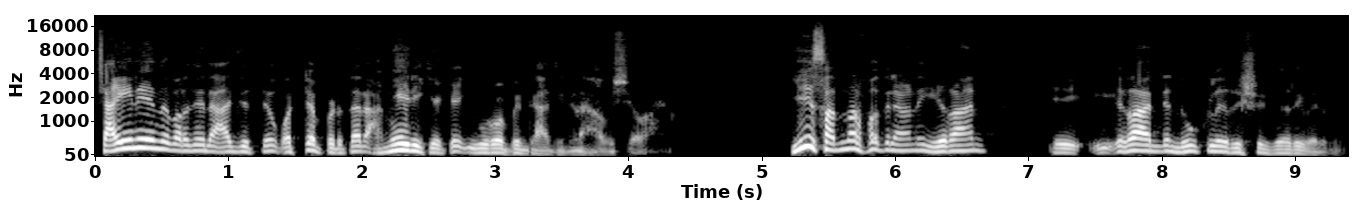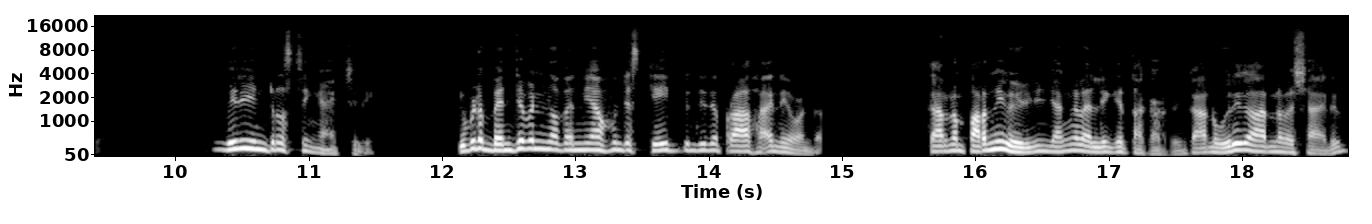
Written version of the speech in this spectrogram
ചൈന എന്ന് പറഞ്ഞ രാജ്യത്തെ ഒറ്റപ്പെടുത്താൻ അമേരിക്കയ്ക്ക് യൂറോപ്യൻ രാജ്യങ്ങളെ ആവശ്യമാണ്. ഈ സന്ദർഭത്തിലാണ് ഇറാൻ ഈ ന്യൂക്ലിയർ ഇഷ്യൂ കയറി വരുന്നത്. വെരി ഇൻട്രസ്റ്റിംഗ് ആക്ച്വലി ഇവിടെ ബെഞ്ചമിൻ നതന്യാഹുവിന്റെ സ്റ്റേറ്റ്മെന്റിന്റെ പ്രാധാന്യമുണ്ട്. കാരണം പറഞ്ഞു കഴിഞ്ഞ് ഞങ്ങൾ അല്ലെങ്കിൽ തകർക്കും. കാരണം ഒരു കാരണവശാലും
